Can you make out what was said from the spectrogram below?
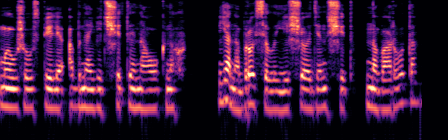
мы уже успели обновить щиты на окнах. Я набросила еще один щит на ворота,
